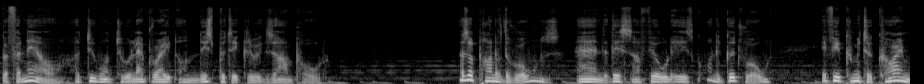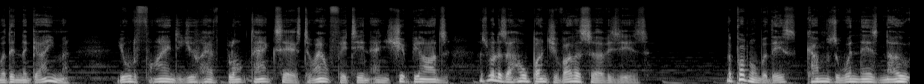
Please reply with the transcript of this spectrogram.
but for now I do want to elaborate on this particular example. As a part of the rules, and this I feel is quite a good rule, if you commit a crime within the game, you'll find you have blocked access to outfitting and shipyards as well as a whole bunch of other services. The problem with this comes when there's no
